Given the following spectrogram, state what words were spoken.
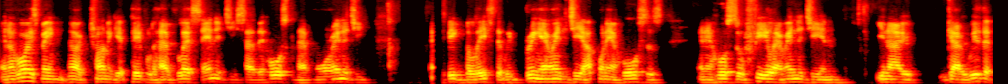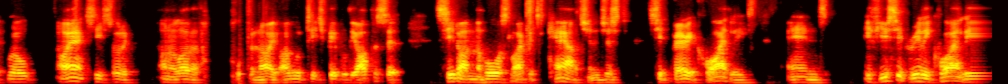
and I've always been like trying to get people to have less energy so their horse can have more energy. It's a big belief that we bring our energy up on our horses and our horses will feel our energy and, you know, go with it. Well, I actually sort of, on a lot of, and I, I would teach people the opposite sit on the horse like it's a couch and just sit very quietly. And if you sit really quietly,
